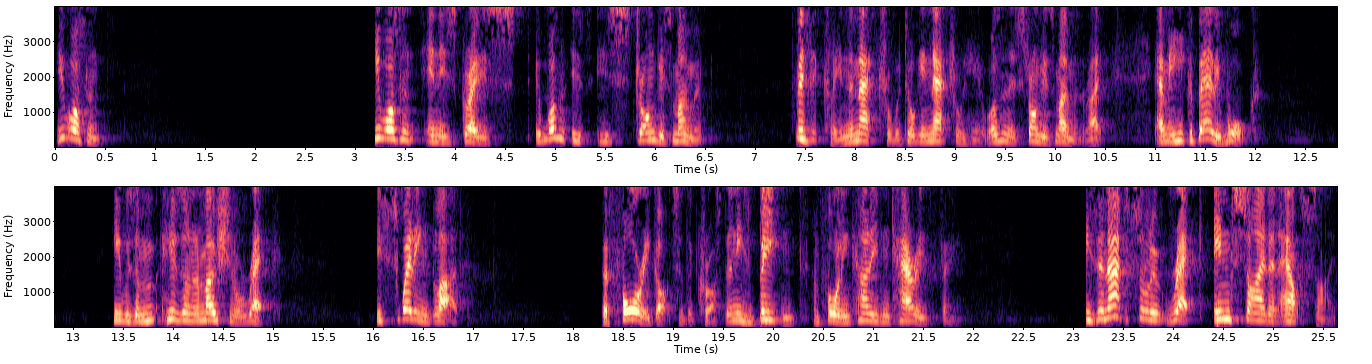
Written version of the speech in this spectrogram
he wasn't, he wasn't in his greatest, it wasn't his, his strongest moment. Physically, in the natural, we're talking natural here. It wasn't his strongest moment, right? I mean, he could barely walk. He was, a, he was an emotional wreck. He's sweating blood before he got to the cross. Then he's beaten and falling, can't even carry the thing. He's an absolute wreck inside and outside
